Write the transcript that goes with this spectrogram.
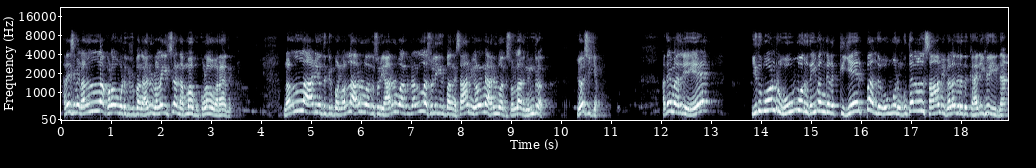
அதே சமயம் நல்லா குழவை போட்டுக்கிட்டு இருப்பாங்க. அருள் விலகிடுச்சுன்னா அந்த அம்மாவுக்கு குழவை வராது. நல்லா ஆடி வந்துட்டு இருப்பாங்க. நல்லா அருள் வாக்கு சொல்லி அருள் வாக்கு நல்லா சொல்லிக்கிருப்பாங்க இருப்பாங்க. சாமி விலகுனா அருள் வாக்கு சொல்லாது நின்றும். யோசிக்கும். அதே மாதிரி இது போன்று ஒவ்வொரு தெய்வங்களுக்கு ஏற்ப அந்த ஒவ்வொரு முதல் சாமி விலகிறதுக்கு அறிகுறி தான்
